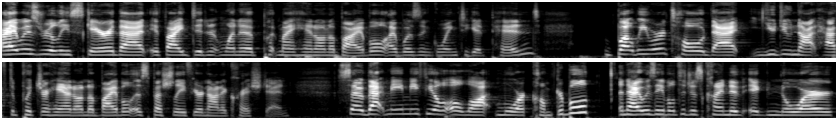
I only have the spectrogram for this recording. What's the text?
I was really scared that if I didn't want to put my hand on a Bible, I wasn't going to get pinned. But we were told that you do not have to put your hand on a Bible, especially if you're not a Christian. So that made me feel a lot more comfortable. And I was able to just kind of ignore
